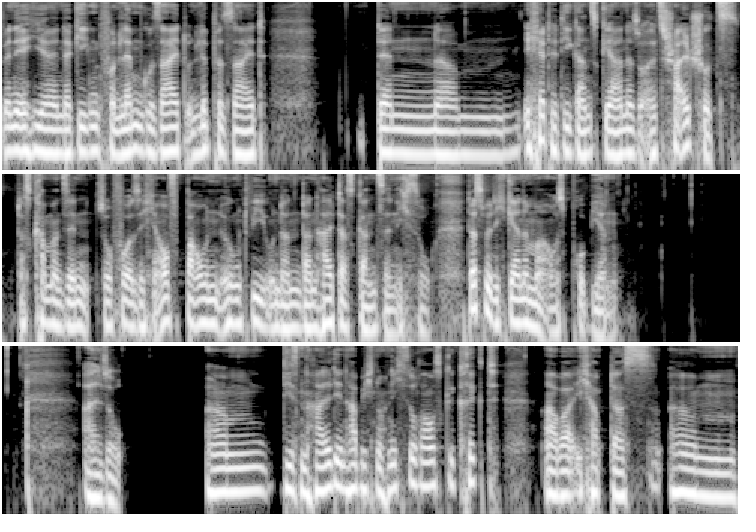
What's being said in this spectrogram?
wenn ihr hier in der Gegend von Lemgo seid und Lippe seid, denn ähm, ich hätte die ganz gerne so als Schallschutz. Das kann man so vor sich aufbauen irgendwie und dann, dann halt das Ganze nicht so. Das würde ich gerne mal ausprobieren. Also ähm, diesen Hall, den habe ich noch nicht so rausgekriegt, aber ich habe das ähm,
